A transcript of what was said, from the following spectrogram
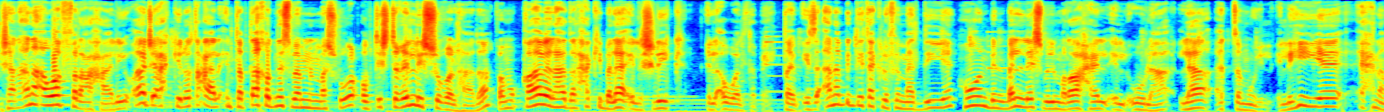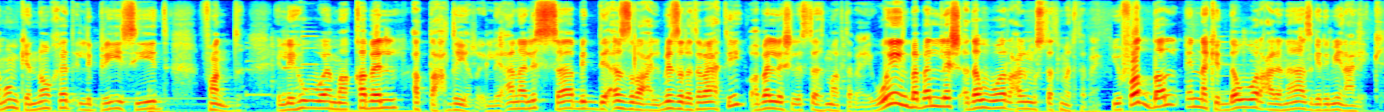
مشان أنا أوفر على حالي وأجي أحكي له تعال أنت بتاخذ نسبة من المشروع وبتشتغل لي الشغل هذا. فمقابل هذا الحكي بلاقي الشريك الأول تبعي. طيب إذا أنا بدي تكلفة مادية هون بنبلش بالمراحل الأولى للتمويل اللي هي إحنا ممكن ناخذ البري سيد فند اللي هو ما قبل التحضير اللي أنا لسه بدي أزرع البذرة تبعتي وأبلش الاستثمار تبعي. وين ببلش أدور على المستثمر تبعي؟ يفضل إنك تدور على ناس قريبين عليك.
